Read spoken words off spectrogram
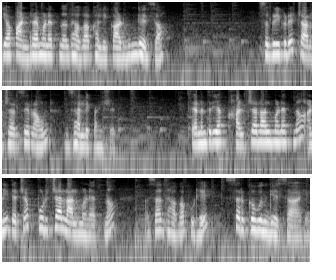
या पांढऱ्या मण्यातनं धागा खाली काढून घ्यायचा. सगळीकडे चार चारचे राऊंड झाले पाहिजेत. त्यानंतर या खालच्या लाल मण्यातनं आणि त्याच्या पुढच्या लाल मण्यातनं असा धागा पुढे सरकवून घ्यायचा आहे.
